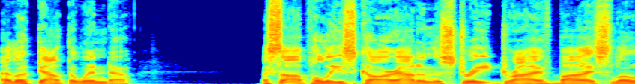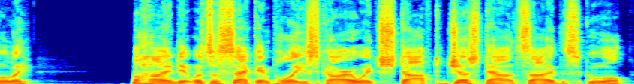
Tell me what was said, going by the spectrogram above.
I looked out the window. I saw a police car out in the street drive by slowly. Behind it was a second police car which stopped just outside the school.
